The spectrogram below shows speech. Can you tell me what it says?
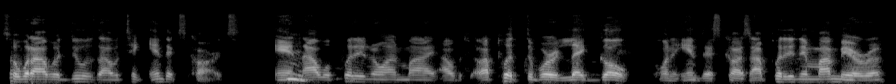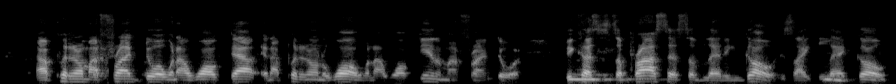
so what I would do is I would take index cards and Hmm. I would put it on my I would I put the word let go on the index cards. I put it in my mirror. I put it on my front door when I walked out, and I put it on the wall when I walked in on my front door. Because it's the process of letting go. It's like let go,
